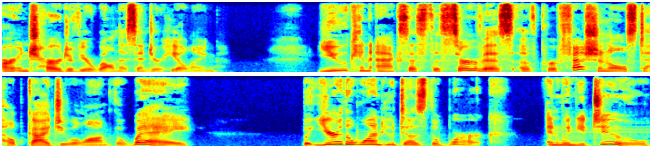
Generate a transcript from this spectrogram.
are in charge of your wellness and your healing. You can access the service of professionals to help guide you along the way, but you're the one who does the work. And when you do,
